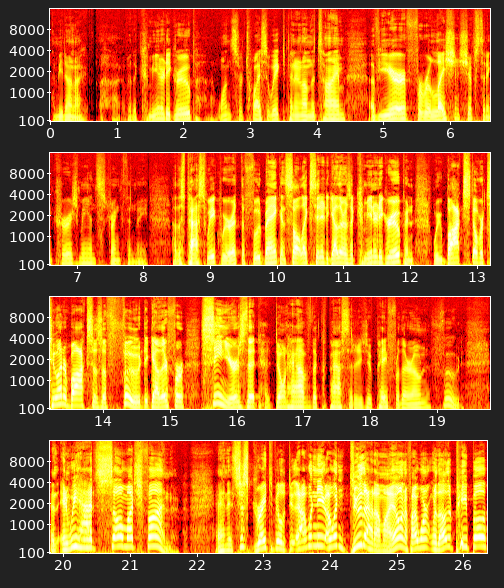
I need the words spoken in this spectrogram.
I meet on a, uh, with a community group once or twice a week, depending on the time of year, for relationships that encourage me and strengthen me. Uh, this past week, we were at the food bank in Salt Lake City together as a community group, and we boxed over 200 boxes of food together for seniors that don't have the capacity to pay for their own food. And, and we had so much fun. And it's just great to be able to do that. I wouldn't, even, I wouldn't do that on my own if I weren't with other people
